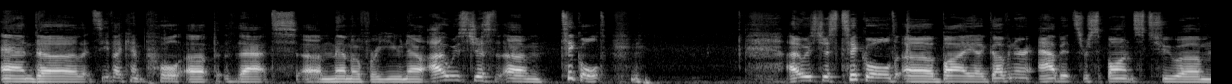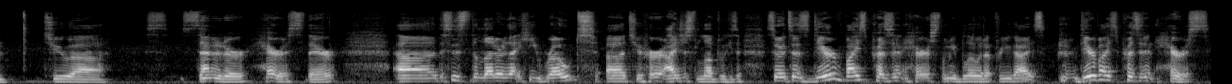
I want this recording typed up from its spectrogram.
And uh, let's see if I can pull up that uh, memo for you. Now, I was just um, tickled. I was just tickled uh, by uh, Governor Abbott's response to um, to uh, Senator Harris there Uh, this is the letter that he wrote uh, to her. I just loved what he said. So it says, "Dear Vice President Harris, let me blow it up for you guys. Dear Vice President Harris."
